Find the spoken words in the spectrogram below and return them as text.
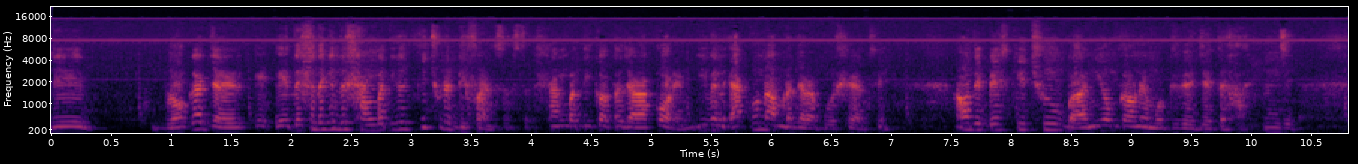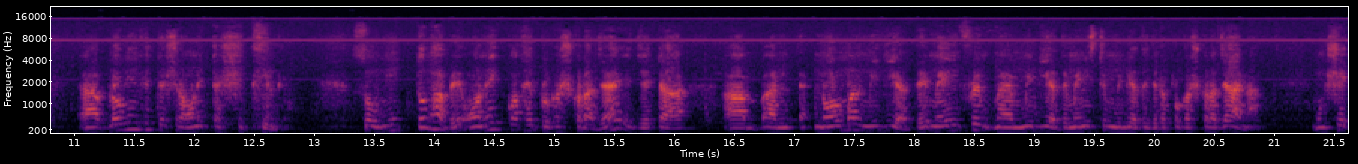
যে ব্লগার যারা এদের সাথে কিন্তু সাংবাদিকের কিছুটা ডিফারেন্স আছে। সাংবাদিকতা যারা করেন ইভেন এখন আমরা যারা বসে আছি আমাদের বেশ কিছু নিয়ম কানুনের মধ্যে দিয়ে যেতে হয়। ব্লগিং ক্ষেত্রে সেটা অনেকটা শিথিল। সো মুক্তভাবে অনেক কথাই প্রকাশ করা যায় যেটা নর্মাল মিডিয়াতে মেইন ফ্রেম মিডিয়াতে মেইন স্ট্রিম মিডিয়াতে যেটা প্রকাশ করা যায় না। এবং সেই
